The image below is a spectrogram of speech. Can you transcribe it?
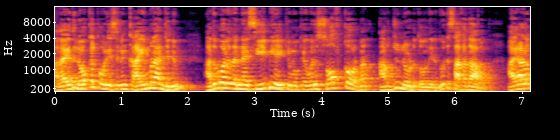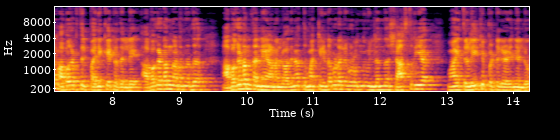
അതായത് ലോക്കൽ പോലീസിനും ക്രൈംബ്രാഞ്ചിനും അതുപോലെ തന്നെ സി ബി ഐക്കും ഒക്കെ ഒരു സോഫ്റ്റ് കോർണർ അർജുനോട് തോന്നിയിരുന്നു. ഒരു സഹതാപം. അയാളും അപകടത്തിൽ പരിക്കേറ്റതല്ലേ? അപകടം നടന്നത് അപകടം തന്നെയാണല്ലോ. അതിനകത്ത് മറ്റ് ഇടപെടലുകളൊന്നുമില്ലെന്ന് ശാസ്ത്രീയമായി തെളിയിക്കപ്പെട്ട് കഴിഞ്ഞല്ലോ.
